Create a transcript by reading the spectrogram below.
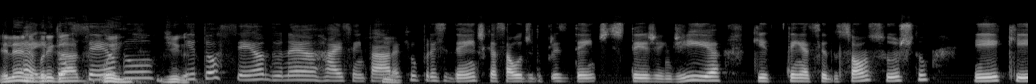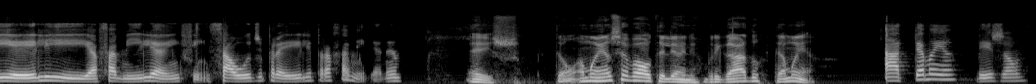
Helene, é, obrigado. E torcendo, Oi, diga. E torcendo, né, Heisen, para Sim. que o presidente, que a saúde do presidente esteja em dia, que tenha sido só um susto e que ele e a família, enfim, saúde para ele e para a família, né? É isso. Então, amanhã você volta, Eliane. Obrigado. Até amanhã. Até amanhã. Beijão.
